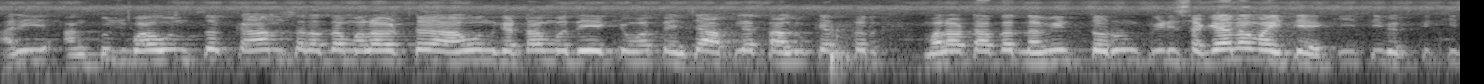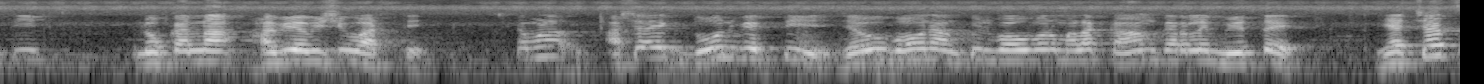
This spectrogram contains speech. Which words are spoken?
आणि अंकुश भाऊंचं काम सर आता मला वाटतं आऊन गटामध्ये किंवा त्यांच्या आपल्या तालुक्यात तर मला वाटतं आता नवीन तरुण पिढी सगळ्यांना माहिती आहे की ती व्यक्ती किती लोकांना हवी हवीशी वाटते. त्यामुळं अशा एक दोन व्यक्ती जेऊ भाऊ आणि अंकुश भाऊवर मला काम करायला मिळतंय. ह्याच्याच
